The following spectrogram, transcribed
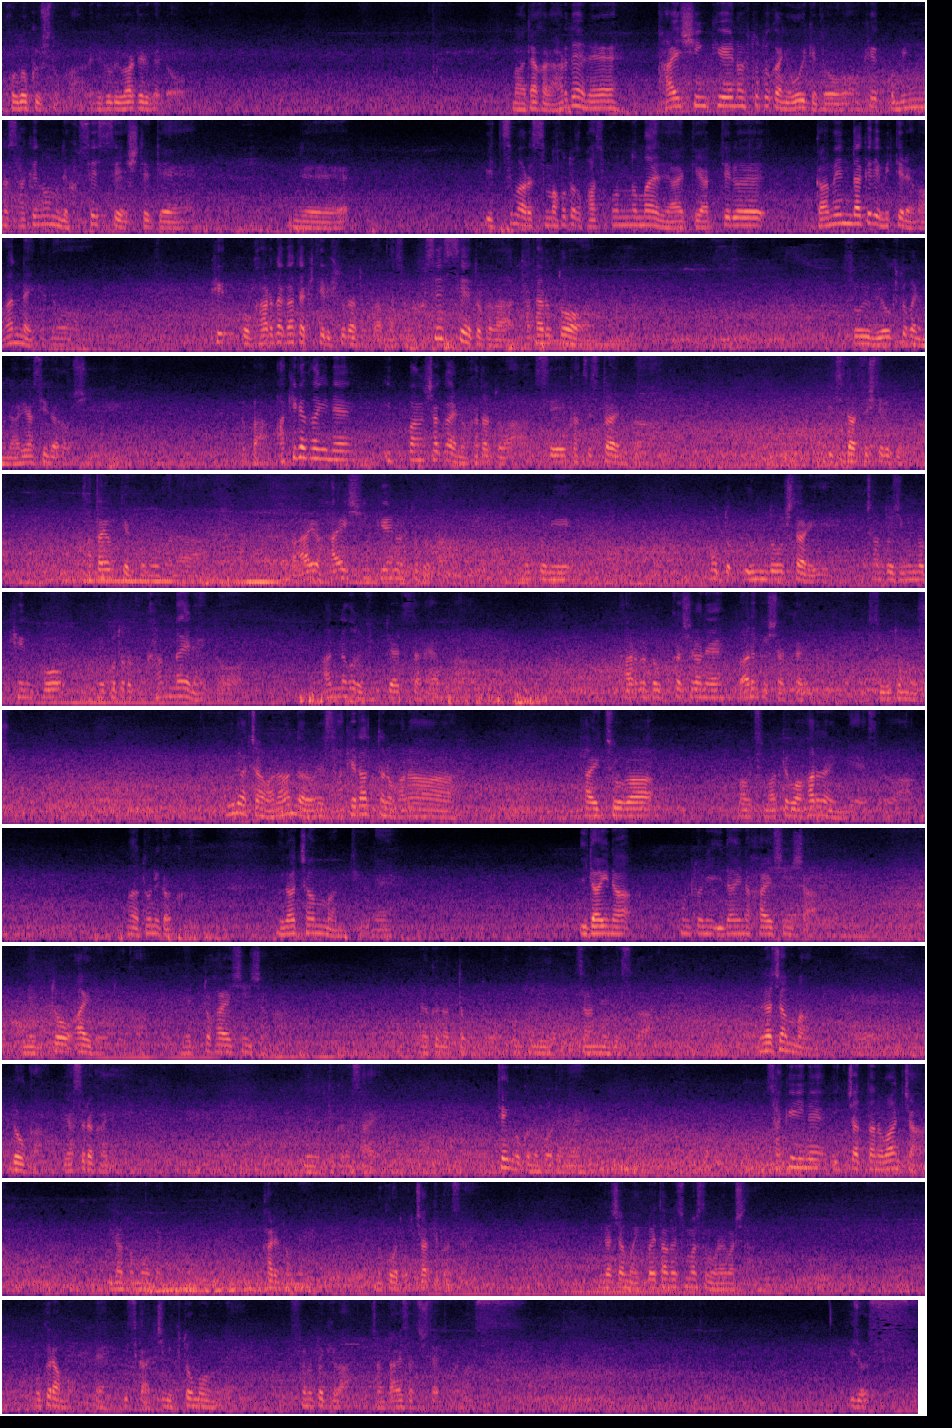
孤独死とかいろいろ言われてるけど。まあだからあれだよね。配信系の人とかに多いけど結構みんな酒飲んで不節制しててでいつもあるスマホとかパソコンの前であえてやってる画面だけで見てれば分かんないけど結構体がたきてる人だとか、まあ、その不節制とかがたたるとそういう病気とかにもなりやすいだろうしやっぱ明らかにね一般社会の方とは生活スタイルが逸脱してるというか偏ってると思うからああいう配信系の人とか本当にもっと運動したりちゃんと自分の健康のこととか考えないとあんなことずっとやってたらやっぱ体どっかしらね悪くしちゃったりすると思うし。うなちゃんは何だろうね酒だったのかな。体調が、まあ、うち全く分からないんでそれは。まあとにかくうなちゃんマンっていうね偉大な本当に偉大な配信者ネットアイドルというかネット配信者が亡くなったこと本当に残念ですがうなちゃんマン、えー、どうか安らかに、え、眠ってください。天国の方でね先にね行っちゃったのワンちゃんいたと思うんだけど彼とね向こうでおっちゃってください。うなちゃんマンいっぱい楽しませてもらいました。僕らもねいつかあっちに行くと思うのでその時はちゃんと挨拶したいと思います。以上です。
